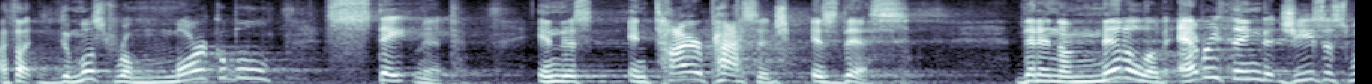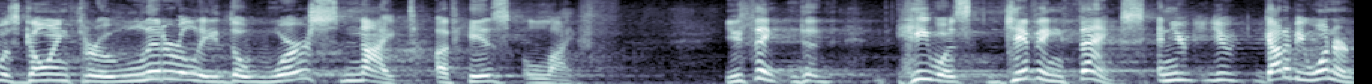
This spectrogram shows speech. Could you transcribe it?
I thought the most remarkable statement in this entire passage is this that in the middle of everything that Jesus was going through, literally the worst night of his life, you think he was giving thanks. And you, you got to be wondering,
